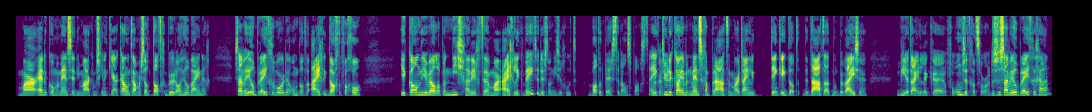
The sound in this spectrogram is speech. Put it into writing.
maar er komen mensen die maken misschien een keer account aan. Maar zelfs dat gebeurde al heel weinig. Zijn we heel breed geworden, omdat we eigenlijk dachten van, goh je kan je wel op een niche gaan richten, maar eigenlijk weten we dus nog niet zo goed wat het beste bij ons past. En Natuurlijk kan je met mensen gaan praten, maar uiteindelijk denk ik dat de data het moet bewijzen wie uiteindelijk uh, voor omzet gaat zorgen. Dus we zijn we heel breed gegaan.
